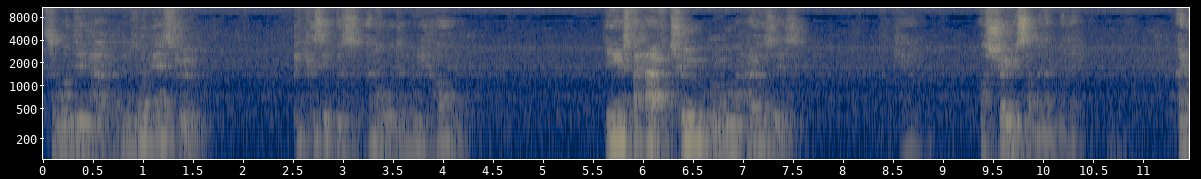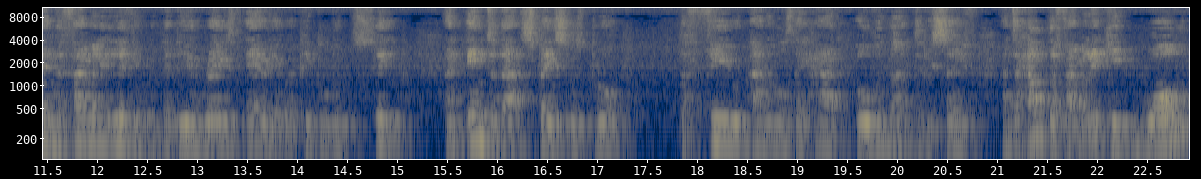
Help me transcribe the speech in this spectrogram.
So what did happen? There was no guest room. Because it was an ordinary home. You used to have two room houses. Okay? I'll show you some in a minute. And in the family living room, there'd be a raised area where people would sleep. And into that space was brought the few animals they had overnight to be safe and to help the family keep warm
